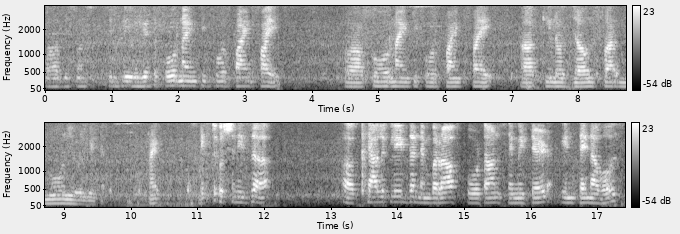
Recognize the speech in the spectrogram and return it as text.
uh, this one simply will get to 494.5 uh, 494.5 uh, kilojoule per mole you will get right. Next question is uh, uh, calculate the number of photons emitted in 10 hours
